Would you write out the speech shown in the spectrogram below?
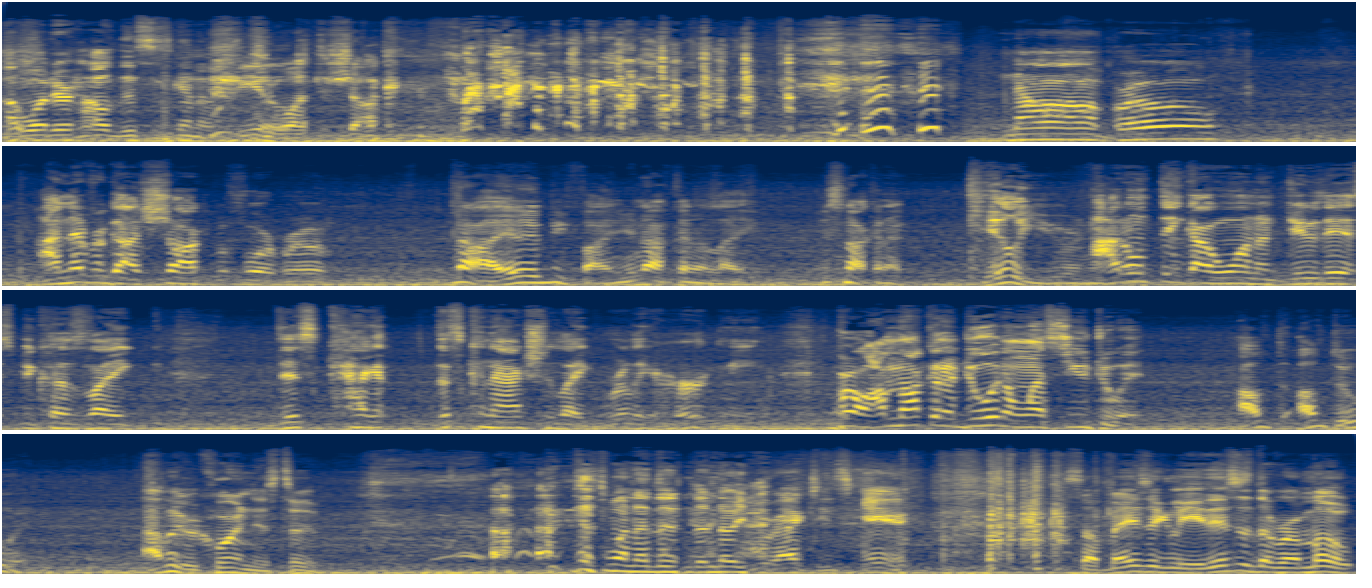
I wonder how this is gonna You feel. want the shock? Nah, bro. I never got shocked before, bro. nah, it'll be fine. You're not gonna like, it's not gonna kill you or anything. I don't think I want to do this because like this can this can actually like really hurt me, bro. I'm not gonna do it unless you do it. I'll, I'll do it. I'll be recording this too. I just wanted them to know you were actually scared. So basically, this is the remote,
